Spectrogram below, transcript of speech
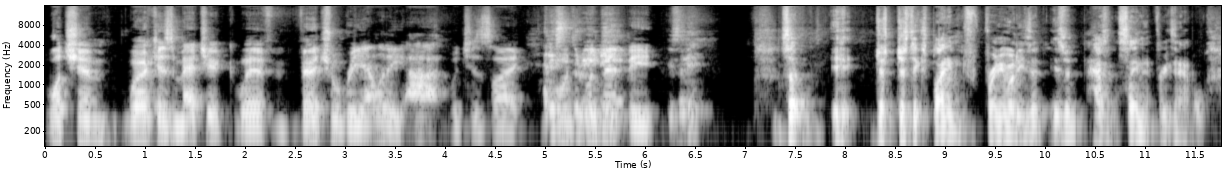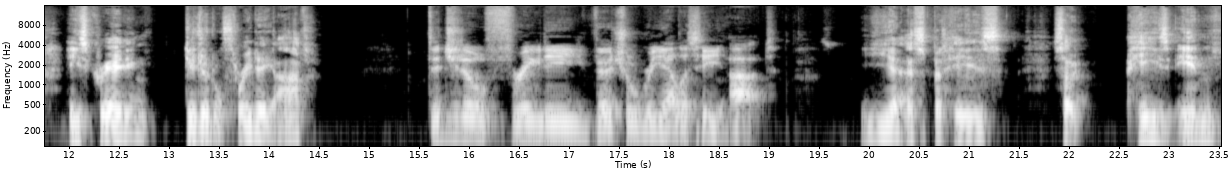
watch him work his magic with virtual reality art, which is like, would, 3D. would that be? Isn't it? So eh, just just explain for anybody that isn't hasn't seen it. For example, he's creating digital three D art. Digital 3D virtual reality art. Yes, but he's so he's in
